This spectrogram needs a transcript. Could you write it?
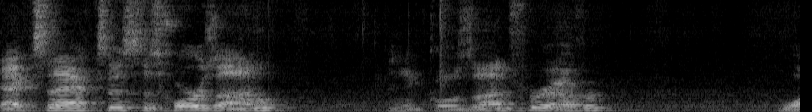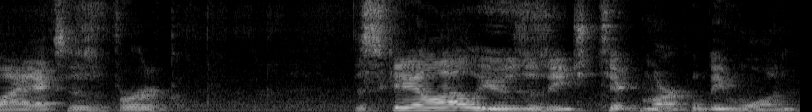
x-axis is horizontal and it goes on forever. Y-axis is vertical. The scale I'll use is each tick mark will be 1.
